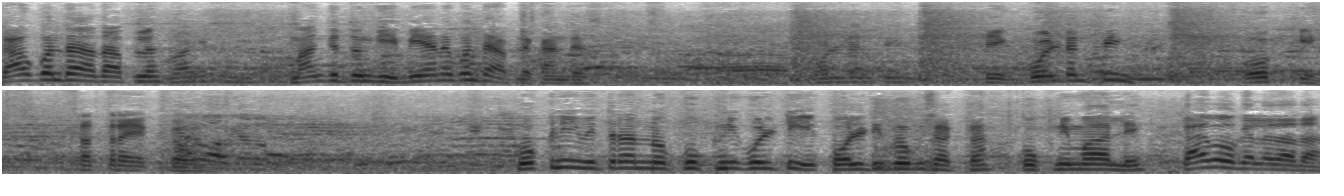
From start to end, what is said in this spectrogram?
गाव कोणतं आहे आता आपलं? मांगेतुंगी. बियाणं कोणतं आहे आपल्या कांद्याचं? गोल्डन पिंक ठीक. गोल्डन पिंक ओके सतरा एक्कावन्न कोकणी मित्रांनो कोकणी गोल्टी. क्वालिटी बघू शकता. कोकणी माल आहे. काय भाव गेला दादा?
